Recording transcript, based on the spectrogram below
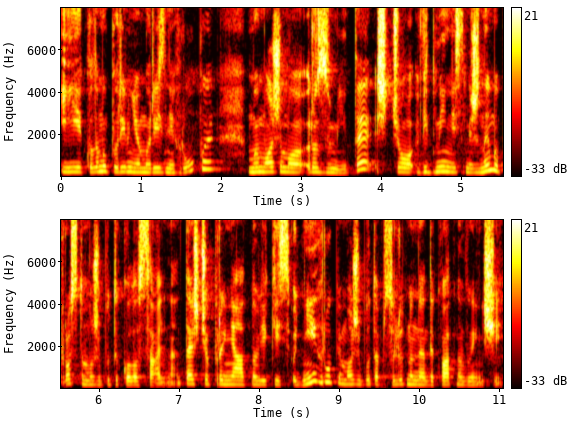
І коли ми порівнюємо різні групи, ми можемо розуміти, що відмінність між ними просто може бути колосальна. Те, що прийнятно в якійсь одній групі, може бути абсолютно неадекватно в іншій.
